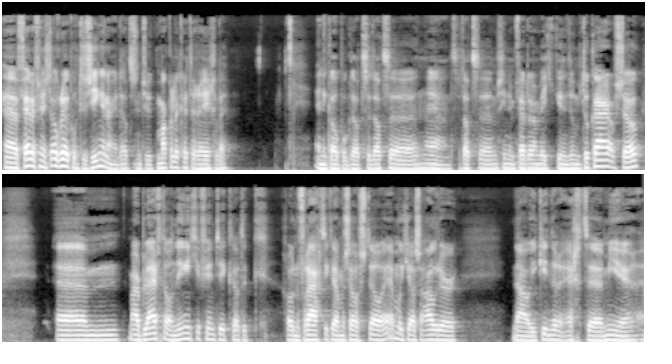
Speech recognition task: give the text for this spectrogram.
verder vind ik het ook leuk om te zingen. Nou, dat is natuurlijk makkelijker te regelen. En ik hoop ook dat, ze dat, uh, nou ja, dat we dat uh, misschien verder een beetje kunnen doen met elkaar of zo. Um, maar het blijft wel een dingetje, vind ik, dat ik gewoon de vraag die ik aan mezelf stel: hè, moet je als ouder nou je kinderen echt meer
